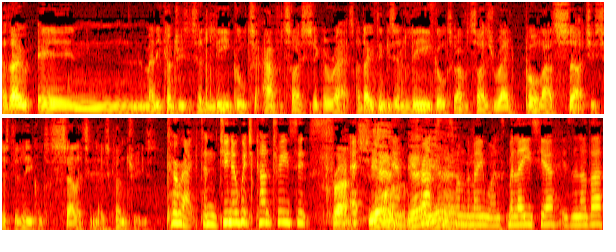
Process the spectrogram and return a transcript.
although in many countries it's illegal to advertise cigarettes, I don't think it's illegal to advertise Red Bull as such. It's just illegal to sell it in those countries. Correct. And do you know which countries it's? France is Yeah, one of them. yeah, France yeah. is one of the main ones. Malaysia is another.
